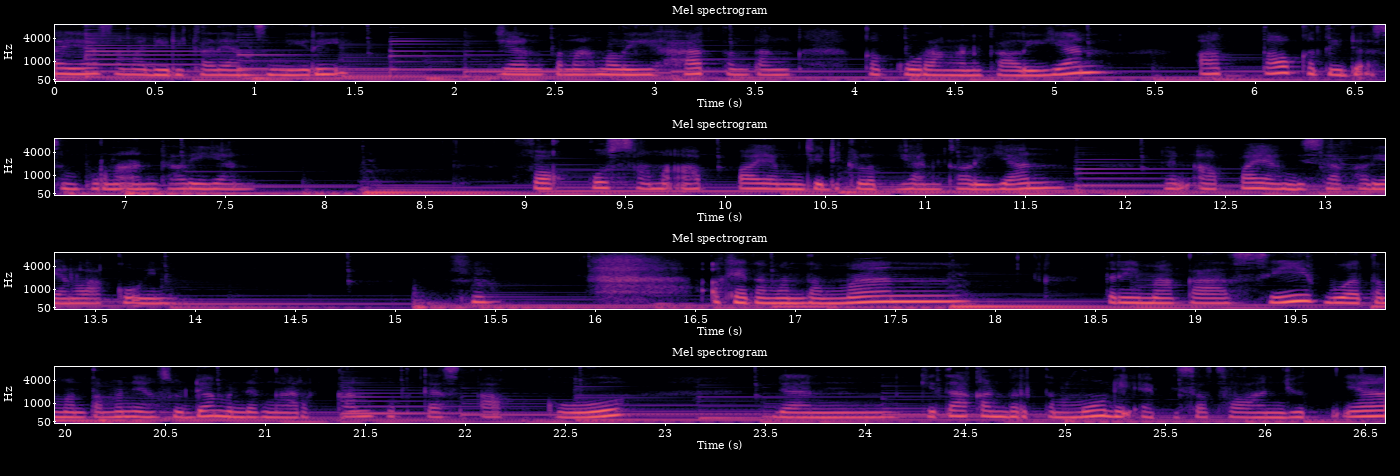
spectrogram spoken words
ya sama diri kalian sendiri. Jangan pernah melihat tentang kekurangan kalian atau ketidaksempurnaan kalian fokus sama apa yang menjadi kelebihan kalian dan apa yang bisa kalian lakuin. Oke, teman-teman, terima kasih buat teman-teman yang sudah mendengarkan podcast aku, dan kita akan bertemu di episode selanjutnya.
